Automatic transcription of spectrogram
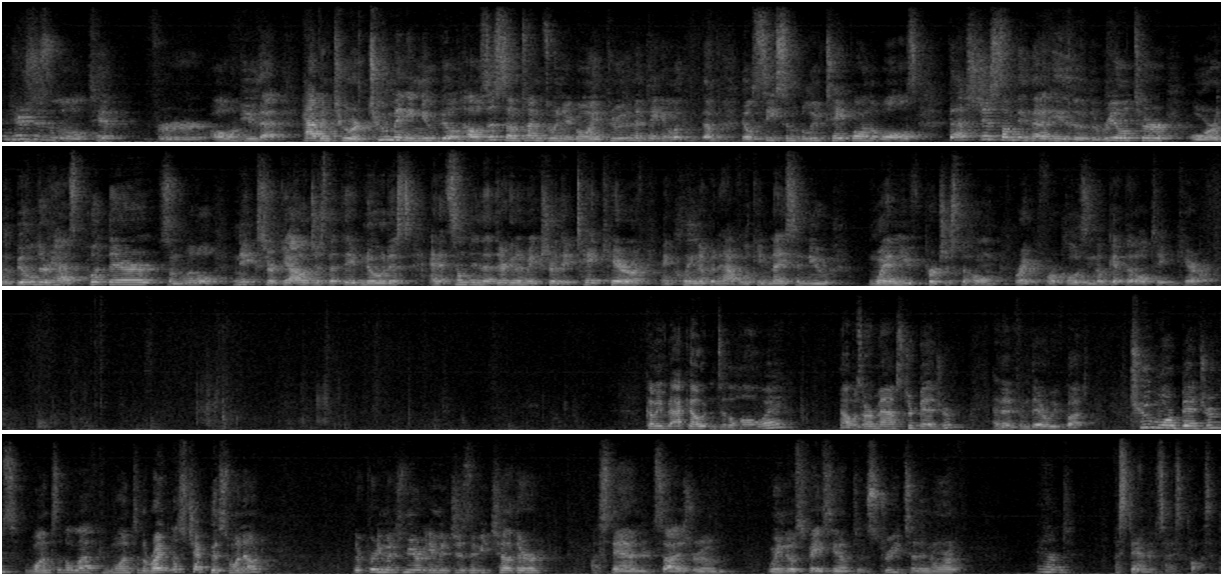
And here's just a little tip for all of you that haven't toured too many new build houses. Sometimes when you're going through them and taking a look at them, you'll see some blue tape on the walls. That's just something that either the realtor or the builder has put there, some little nicks or gouges that they've noticed, and it's something that they're gonna make sure they take care of and clean up and have looking nice and new when you've purchased the home. Right before closing, they'll get that all taken care of. Coming back out into the hallway, that was our master bedroom. And then from there, we've got two more bedrooms, one to the left, one to the right. Let's check this one out. They're pretty much mirror images of each other. A standard size room, windows facing out to the street to the north, and a standard size closet.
